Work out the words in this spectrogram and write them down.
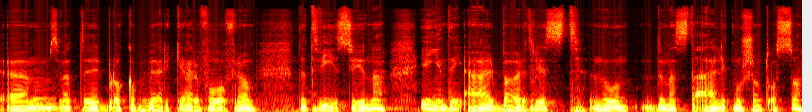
um, Mm. som heter 'Blokka på Bjerke', er å få fram det tvisynet. Ingenting er bare trist. Noen, det meste er litt morsomt også.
